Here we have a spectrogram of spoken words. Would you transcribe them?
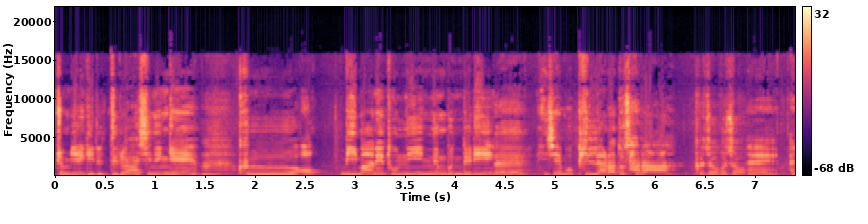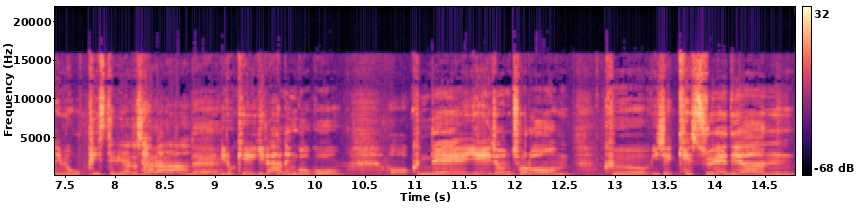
좀 얘기들을 하시는 게그억 미만의 돈이 있는 분들이 네. 이제 뭐 빌라라도 사라. 그죠, 그죠. 네, 아니면 오피스텔이라도 사라 네. 이렇게 얘기를 하는 거고 어 근데 예전처럼 그 이제 개수에 대한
